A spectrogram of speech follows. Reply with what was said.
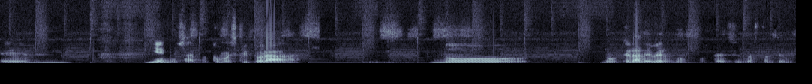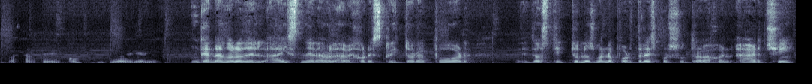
em, bien, o sea, como escritora no, no queda de ver, ¿no? O sea, es bastante, bastante competitiva, diría yo. Ganadora del Eisner, la mejor escritora por dos títulos, bueno, por tres, por su trabajo en Archie,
